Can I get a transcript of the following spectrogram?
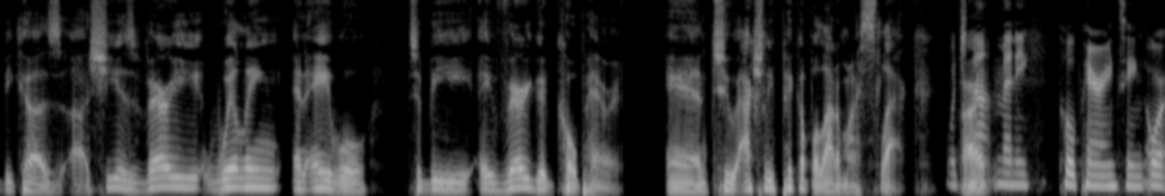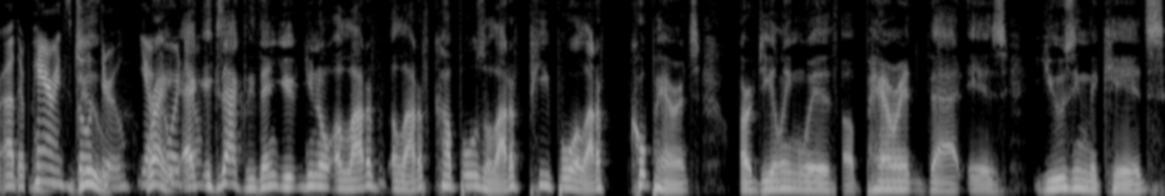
because uh, she is very willing and able to be a very good co-parent and to actually pick up a lot of my slack which All right. not many co-parenting or other parents go through. Yeah, right. or Exactly. Then you you know a lot of a lot of couples, a lot of people, a lot of co-parents are dealing with a parent that is using the kids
